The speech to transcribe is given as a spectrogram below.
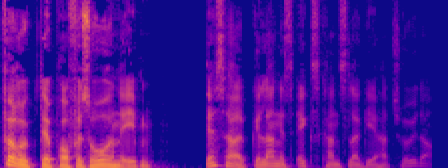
Verrückte Professoren eben. Deshalb gelang es Ex-Kanzler Gerhard Schröder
